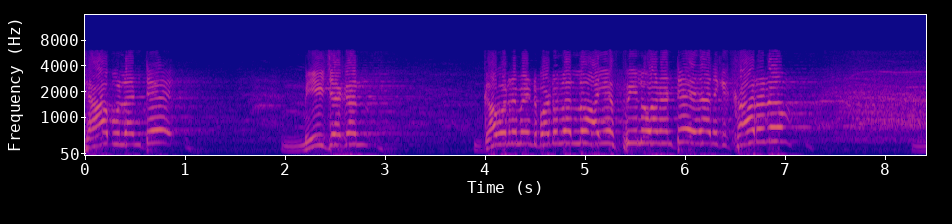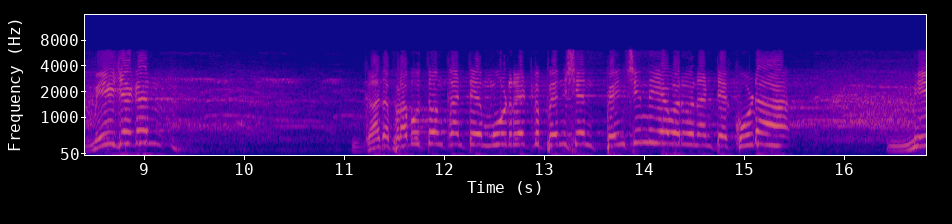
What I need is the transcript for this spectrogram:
ట్యాబుల్ అంటే మీ జగన్ గవర్నమెంట్ బడులలో ఐఎఫ్పీలు అని అంటే దానికి కారణం మీ జగన్. గత ప్రభుత్వం కంటే మూడు రెట్లు పెన్షన్ పెంచింది ఎవరు అంటే కూడా మీ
